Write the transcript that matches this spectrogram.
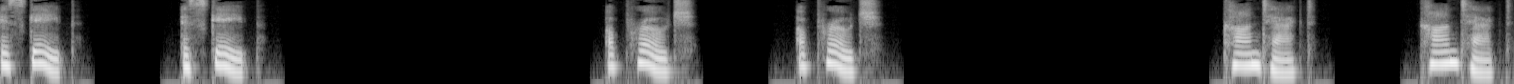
Escape, escape. Approach, approach. Contact, contact.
